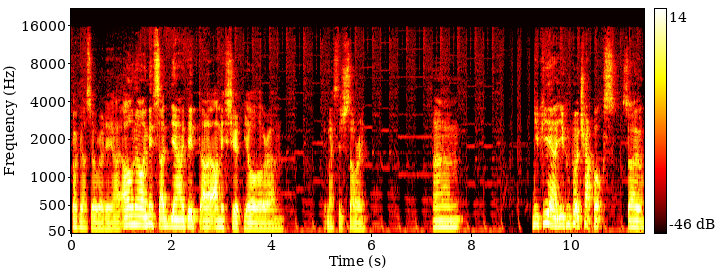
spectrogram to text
Broadcast already. I, oh no, I missed. I, yeah, I did. Uh, I missed your your um message. Sorry. Um. You yeah, you can put a chat box. So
